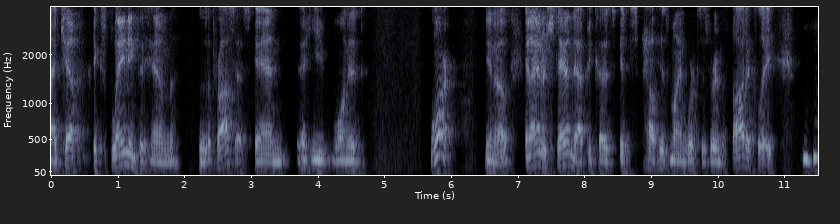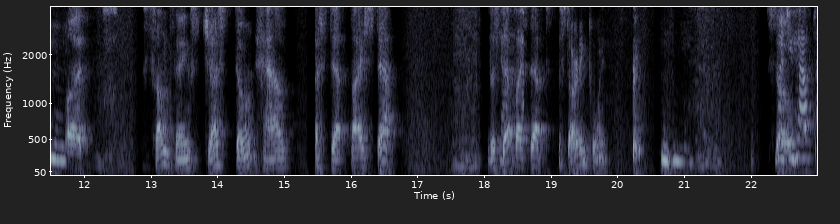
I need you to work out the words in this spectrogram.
I kept explaining to him the process, and he wanted more. You know, and I understand that because it's how his mind works is very methodically, Mm-hmm. but some things just don't have a step by step. The step by step starting point. Mm-hmm. So but you have to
